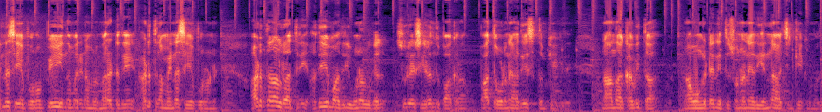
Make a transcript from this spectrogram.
என்ன செய்ய போறோம்? பேய் இந்த மாதிரி நம்மளை மிரட்டுதே அடுத்து நம்ம என்ன செய்ய போறோம்னு. அடுத்த நாள் ராத்திரி அதே மாதிரி உணர்வுகள் சுரேஷ் எழுந்து பார்க்குறான். பார்த்த உடனே அதே சத்தம் கேட்குது நான் தான் கவிதா நான் உங்ககிட்ட நேற்று சொன்னனே அது என்ன ஆச்சுன்னு கேட்கும்போது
